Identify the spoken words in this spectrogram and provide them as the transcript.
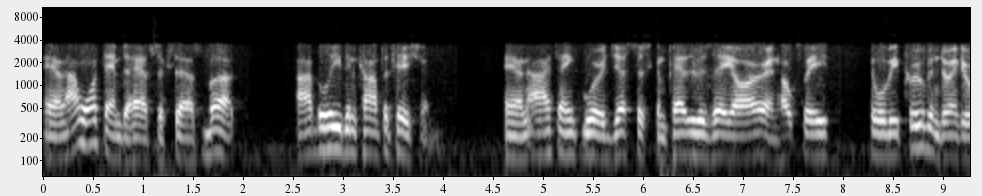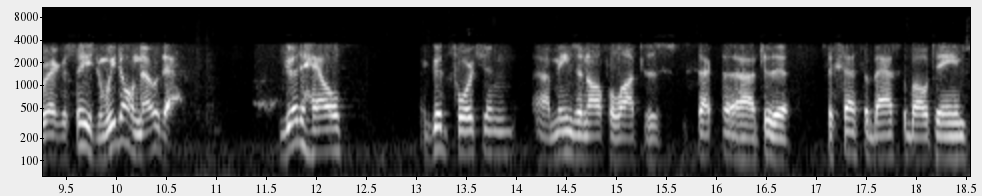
and I want them to have success. But I believe in competition, and I think we're just as competitive as they are, and hopefully it will be proven during the regular season. We don't know that good health, good fortune uh, means an awful lot to uh, to the success of basketball teams,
